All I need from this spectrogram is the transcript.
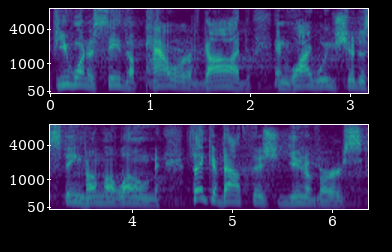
If you want to see the power of God and why we should esteem Him alone, think about this universe.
